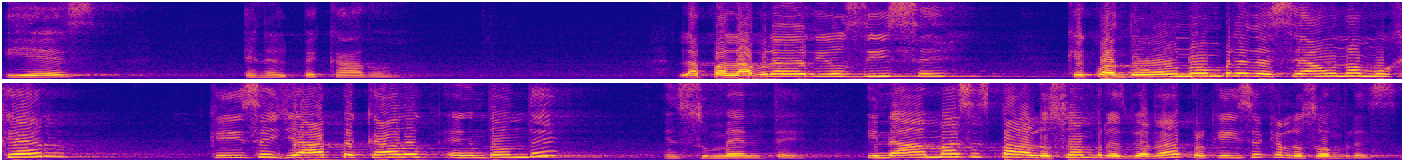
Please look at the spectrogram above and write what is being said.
y es en el pecado. La palabra de Dios dice que cuando un hombre desea a una mujer, que dice ya ha pecado, ¿en dónde? En su mente. Y nada más es para los hombres, ¿verdad? Porque dice que los hombres.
